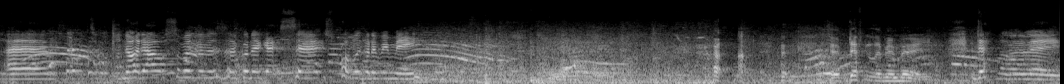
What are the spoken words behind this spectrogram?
Um, no doubt some of them are going to get searched, probably going to be me. It'd definitely be me. Definitely me.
